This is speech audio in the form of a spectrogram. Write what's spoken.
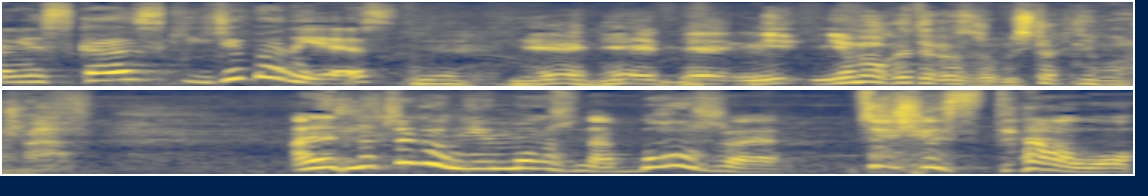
Panie Skalski, gdzie pan jest? Nie, nie, nie, nie, nie, nie mogę tego zrobić, tak nie można. Ale dlaczego nie można? Boże, co się stało?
